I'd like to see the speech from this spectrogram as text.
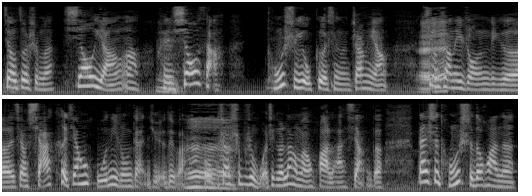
叫做什么？肖阳啊，很潇洒。同时又个性的张扬，就像那种那个叫侠客江湖那种感觉，对吧？我不知道是不是我这个浪漫化了想的，但是同时的话呢，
